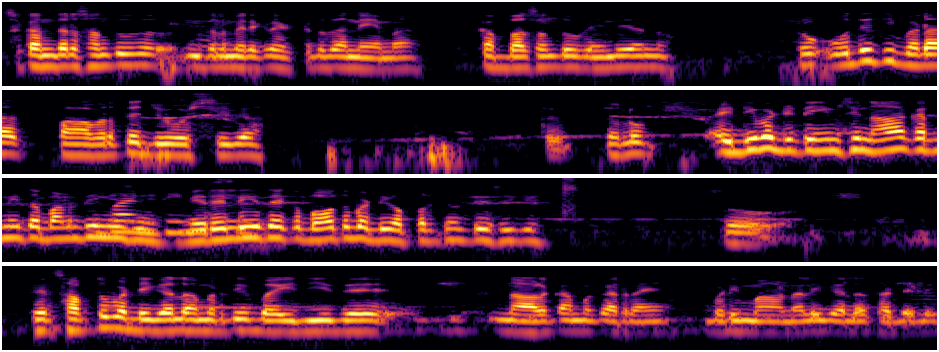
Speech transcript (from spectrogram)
ਸਿਕੰਦਰ ਸੰਧੂ ਮਤਲਬ ਮੇਰੇ ਕਰੈਕਟਰ ਦਾ ਨੇਮ ਆ ਕੱਬਾ ਸੰਧੂ ਕਹਿੰਦੇ ਉਹਨੂੰ। ਤੋਂ ਉਹਦੇ 'ਚ ਹੀ ਬੜਾ ਪਾਵਰ ਤੇ ਜੋਸ਼ ਸੀਗਾ। ਤੇ ਚਲੋ ਐਡੀ ਵੱਡੀ ਟੀਮ ਸੀ ਨਾ ਕਰਨੀ ਤਾਂ ਬਣਦੀ ਨਹੀਂ ਸੀ। ਮੇਰੇ। ਲਈ ਤਾਂ ਇੱਕ ਬਹੁਤ ਵੱਡੀ ਓਪਰਚੁਨਿਟੀ ਸੀਗੀ। ਸੋ ਫਿਰ ਸਭ ਤੋਂ ਵੱਡੀ ਗੱਲ ਅਮਰਦੀਪ ਬਾਈ ਜੀ ਦੇ ਨਾਲ ਕੰਮ ਕਰ ਰਹੇ ਹਾਂ ਬੜੀ ਮਾਣ ਵਾਲੀ ਗੱਲ ਆ ਸਾਡੇ ਲਈ।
